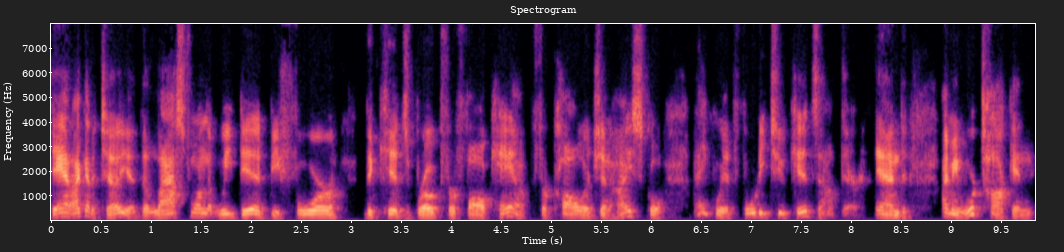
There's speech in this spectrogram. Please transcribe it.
Dan, I got to tell you, the last one that we did before the kids broke for fall camp for college and high school, I think we had 42 kids out there. And I mean, we're talking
